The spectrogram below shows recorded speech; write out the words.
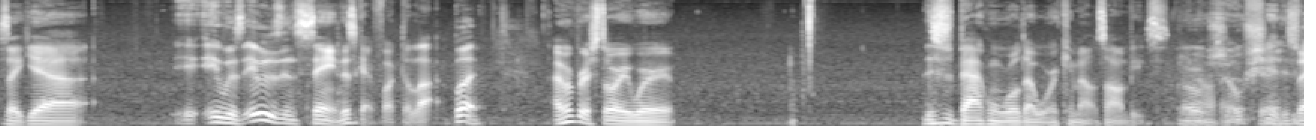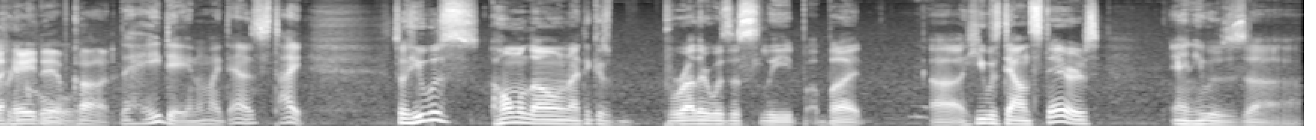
He's like, yeah. It, it was it was insane. This guy fucked a lot. But I remember a story where this is back when World at War came out, zombies. Oh, I shit. like, oh shit, Okay. this is The pretty heyday of cool. COD. The heyday, and I'm like, damn, this is tight. So he was home alone. I think his brother was asleep, but uh, he was downstairs, and he was uh,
